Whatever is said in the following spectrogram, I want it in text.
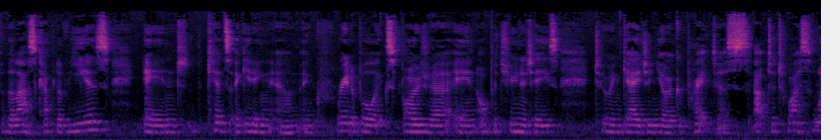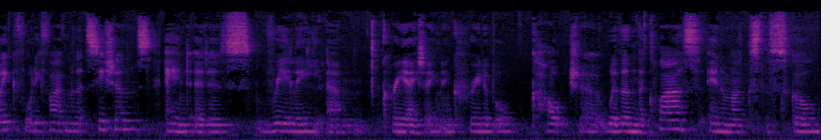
for the last couple of years. And kids are getting um, incredible exposure and opportunities to engage in yoga practice up to twice a week, 45 minute sessions. And it is really um, creating incredible culture within the class and amongst the school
